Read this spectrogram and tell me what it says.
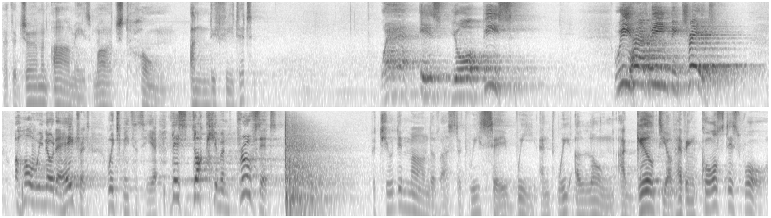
that the German armies marched home undefeated? Where is your peace? We have been betrayed. Oh, we know the hatred which meets us here. This document proves it. But you demand of us that we say we and we alone are guilty of having caused this war.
